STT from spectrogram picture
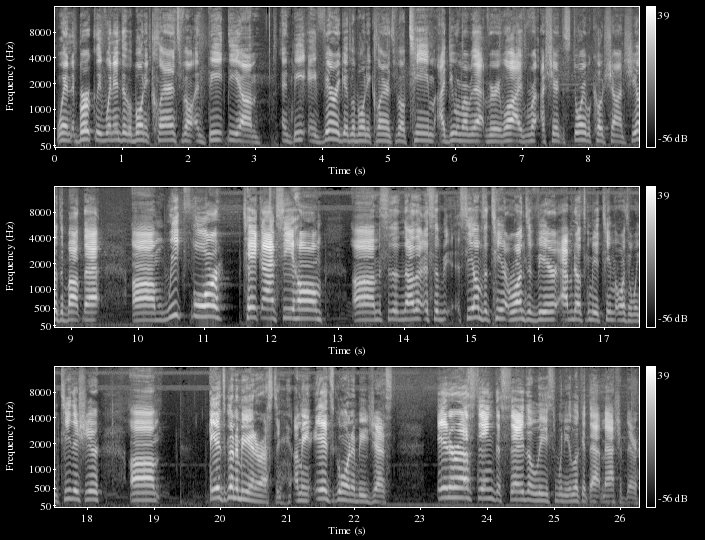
when Berkeley went into Livonia Clarenceville and beat the um, and beat a very good Livonia Clarenceville team. I do remember that very well. I, I shared the story with Coach Sean Shields about that. Um, week four, take on Seaholm. Um, this is another. It's a, Seaholm's a team that runs a veer. Avondale's gonna be a team that runs a wing T this year. Um, it's gonna be interesting. I mean, it's going to be just interesting to say the least when you look at that matchup there.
